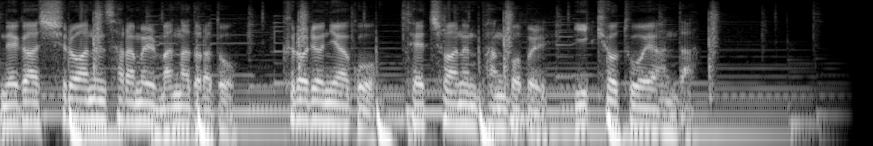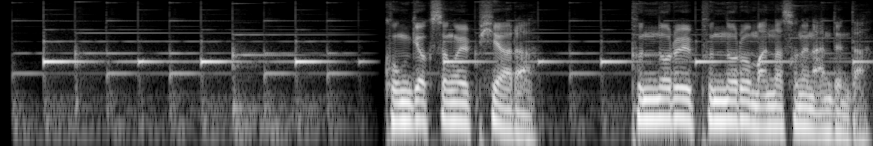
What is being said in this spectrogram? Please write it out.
내가 싫어하는 사람을 만나더라도 그러려니 하고 대처하는 방법을 익혀두어야 한다. 공격성을 피하라. 분노를 분노로 만나서는 안 된다.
